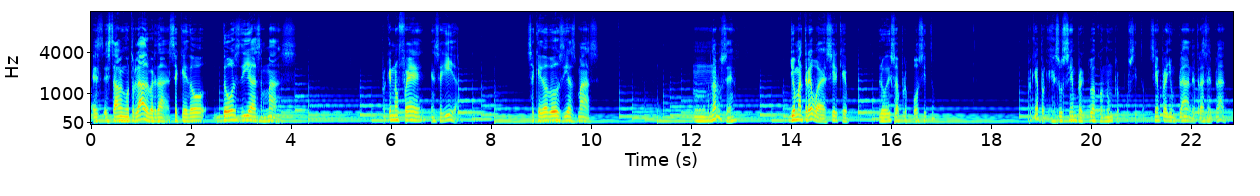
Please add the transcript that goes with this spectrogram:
estaba en otro lado, ¿verdad? Se quedó dos días más. Porque no fue enseguida. Se quedó dos días más. Mm, no lo sé. Yo me atrevo a decir que lo hizo a propósito. ¿Por qué? Porque Jesús siempre actúa con un propósito. Siempre hay un plan detrás del plan.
